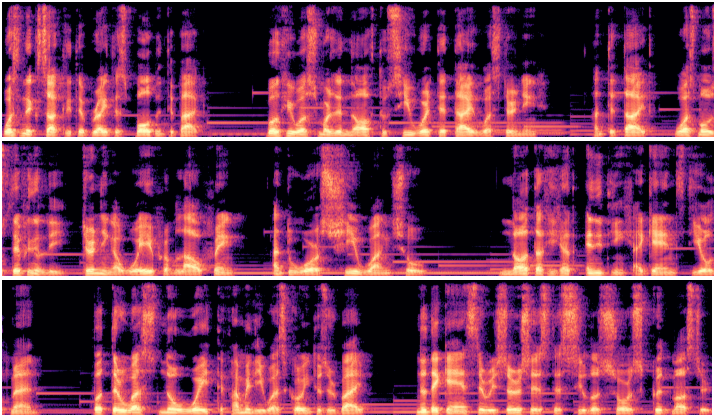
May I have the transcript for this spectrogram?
wasn't exactly the brightest bulb in the pack, but he was smart enough to see where the tide was turning, and the tide was most definitely turning away from Lao Feng and towards Shi Wangshou. Not that he had anything against the old man, but there was no way the family was going to survive, not against the resources the Silver Swords could muster.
